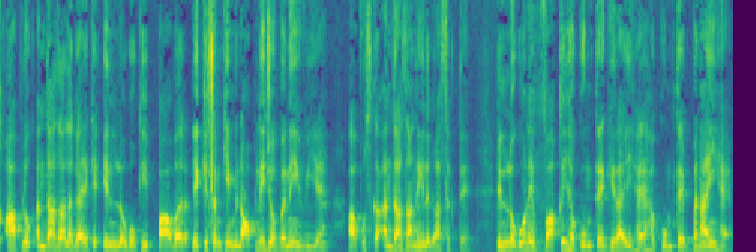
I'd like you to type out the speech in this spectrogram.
तो आप लोग अंदाज़ा लगाए कि इन लोगों की पावर एक किस्म की मिनोपली जो बनी हुई है, आप उसका अंदाज़ा नहीं लगा सकते। इन लोगों ने वाकई हुकूमतें गिराई है, हुकूमतें बनाई हैं।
